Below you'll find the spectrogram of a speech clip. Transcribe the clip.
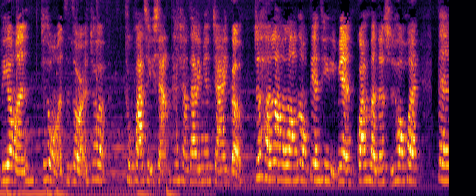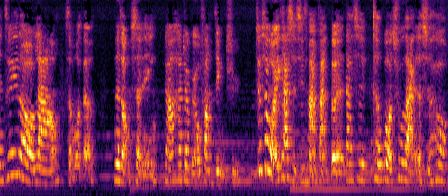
李永文就是我们制作人就突发奇想，他想在里面加一个就是很老很老那种电梯里面关门的时候会电梯楼老什么的。那种声音，然后他就给我放进去。就是我一开始其实蛮反对，但是成果出来的时候，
